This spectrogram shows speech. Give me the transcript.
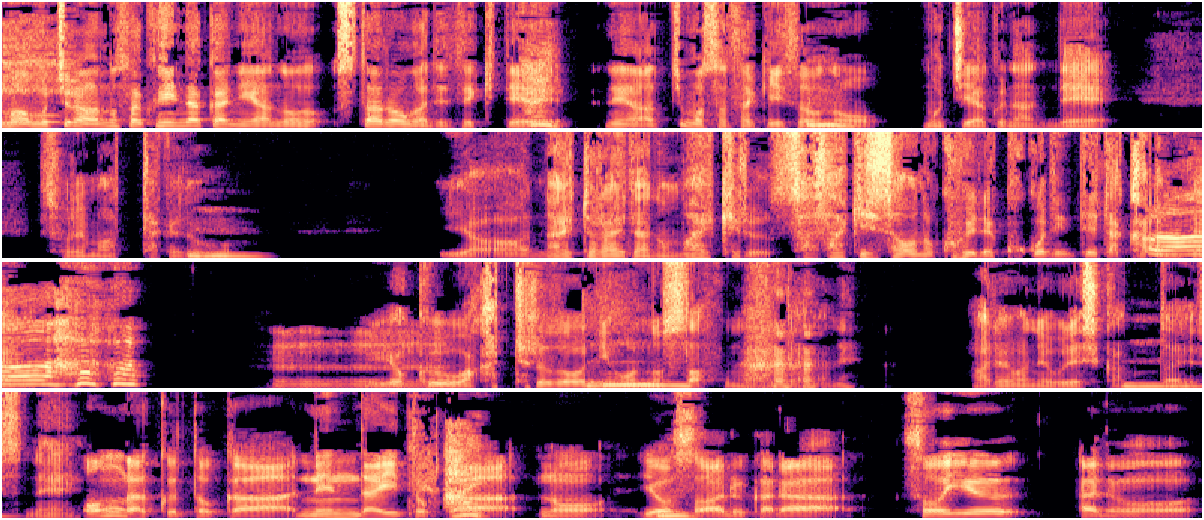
まあもちろんあの作品の中にあの、スタローンが出てきて、はいね、あっちも佐々木勲の持ち役なんで、それもあったけど、うんいやー、ナイトライダーのマイケル、佐々木勲の声でここに出たか、みたいな。よくわかってるぞ、日本のスタッフも、みたいなね。あれはね、嬉しかったですね。音楽とか年代とかの要素あるから、そういう、あの、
